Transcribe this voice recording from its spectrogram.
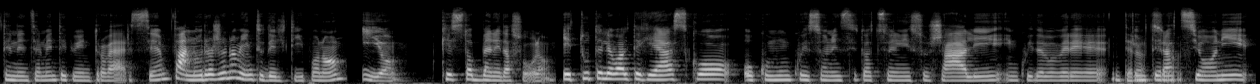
tendenzialmente più introverse fanno un ragionamento del tipo, no? Io che sto bene da solo e tutte le volte che esco o comunque sono in situazioni sociali in cui devo avere Interazioni. interazioni,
